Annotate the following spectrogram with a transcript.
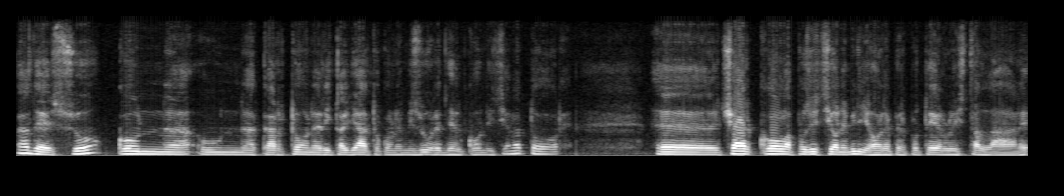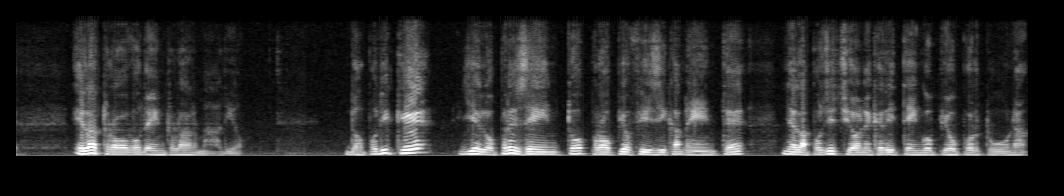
adesso con eh, un cartone ritagliato con le misure del condizionatore eh, cerco la posizione migliore per poterlo installare e la trovo dentro l'armadio. Dopodiché glielo presento proprio fisicamente nella posizione che ritengo più opportuna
